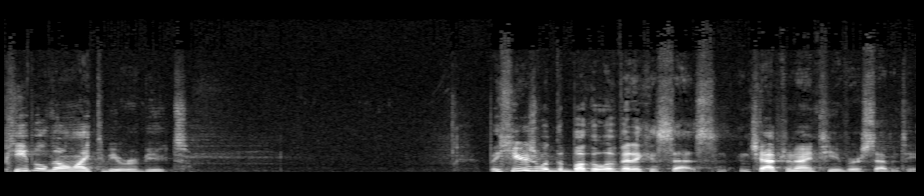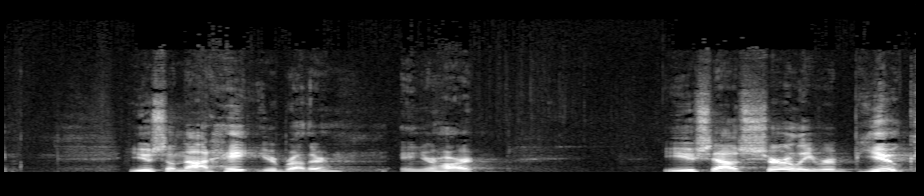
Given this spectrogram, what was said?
People don't like to be rebuked. But here's what the book of Leviticus says in chapter 19, verse 17 You shall not hate your brother in your heart, you shall surely rebuke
